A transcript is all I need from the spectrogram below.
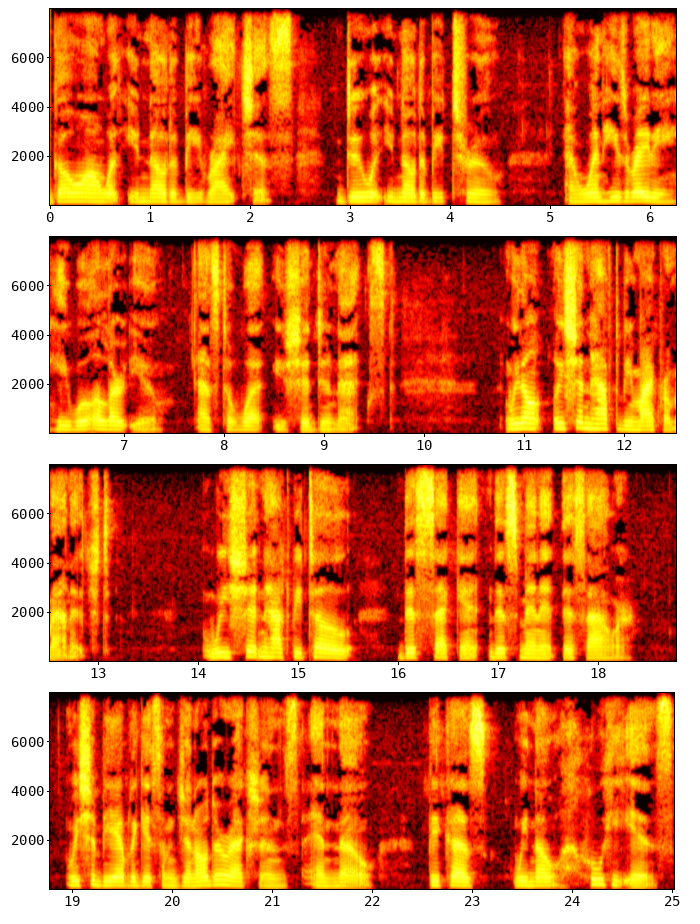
go on what you know to be righteous, do what you know to be true. And when he's ready, he will alert you as to what you should do next. We don't we shouldn't have to be micromanaged. We shouldn't have to be told this second, this minute, this hour. We should be able to get some general directions and know because we know who he is.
